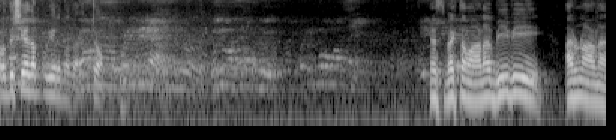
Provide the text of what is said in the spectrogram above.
പ്രതിഷേധം ഉയരുന്നത്. യെസ് വ്യക്തമാണ്. B V. അരുണാണ്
